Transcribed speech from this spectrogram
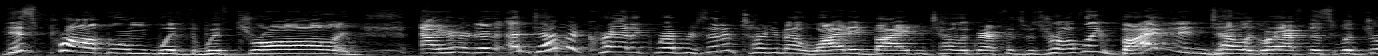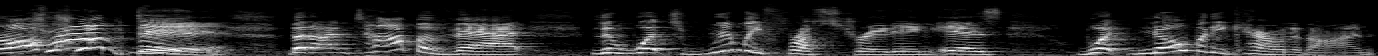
this problem with withdrawal. And I heard a, a Democratic representative talking about why did Biden telegraph his withdrawal? It's like Biden didn't telegraph this withdrawal. Trump did. But on top of that, the what's really frustrating is what nobody counted on,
